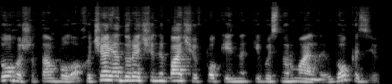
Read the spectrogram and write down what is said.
того, що там було. Хоча я, до речі, не бачив поки якихось нормальних доказів.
